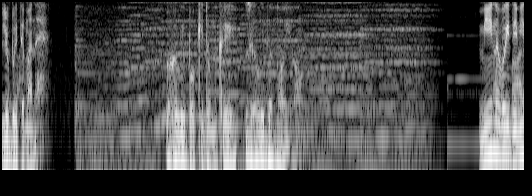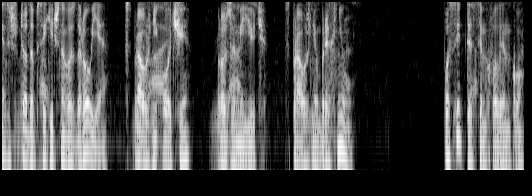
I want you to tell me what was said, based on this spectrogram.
любити мене. Глибокі думки з глибиною. Мій новий девіз щодо психічного здоров'я справжні очі розуміють справжню брехню. Посидьте з цим хвилинку.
